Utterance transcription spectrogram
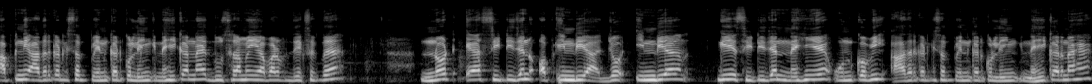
अपनी आधार कार्ड के साथ पैन कार्ड को लिंक नहीं करना है। दूसरा में यहाँ पर आप देख सकते हैं not a citizen of India जो इंडिया ये सिटीजन नहीं है, उनको भी आधार कार्ड के साथ पैन कार्ड को लिंक नहीं करना है।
